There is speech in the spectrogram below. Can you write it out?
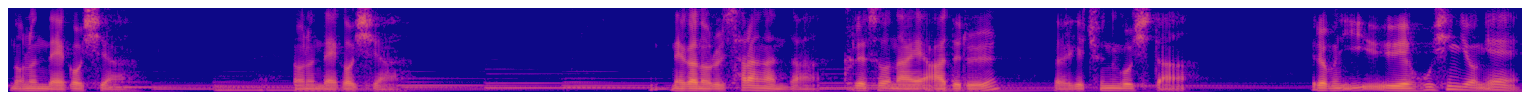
너는 내 것이야. 너는 내 것이야. 내가 너를 사랑한다. 그래서 나의 아들을 너에게 준 것이다. 여러분 이 의의 호신경에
